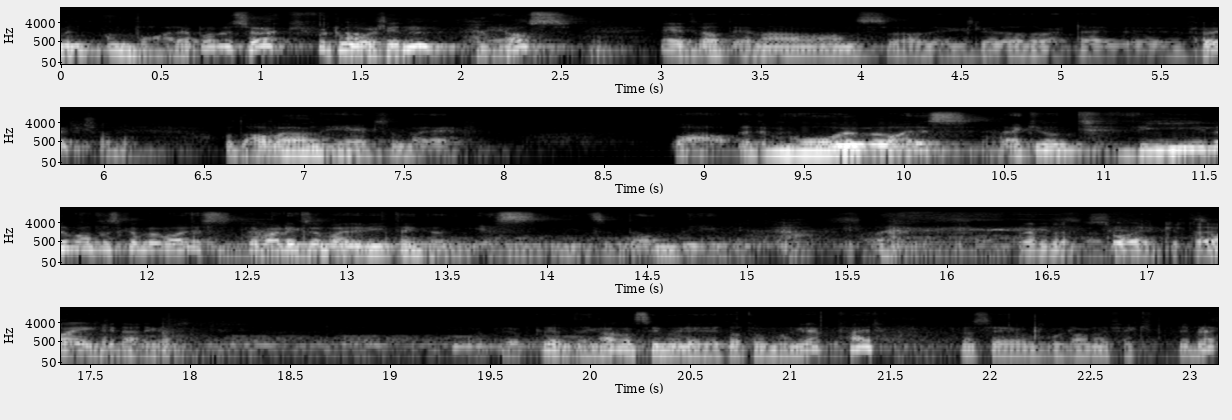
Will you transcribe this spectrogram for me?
men han var her på besøk for to år siden med oss. Etter at en av hans avdelingsledere hadde vært der eh, før. Og da var han helt sånn bare Wow, dette må jo bevares. Det er ikke noe tvil om at det skal bevares. Det var liksom bare Vi tenkte at yes, it's a done deal. Men så enkelt er Så enkelt er det kanskje ikke. Prøvde en gang å simulere et atomangrep her, for å se hvordan effekt det ble.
